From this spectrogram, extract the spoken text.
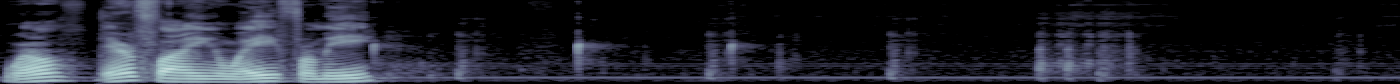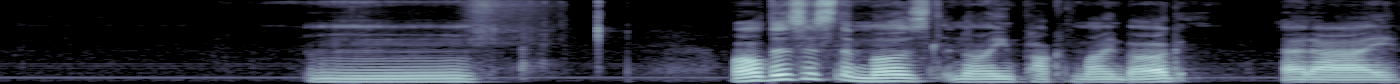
Well, they're flying away from me. Hmm. Well, this is the most annoying pocket bug that I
